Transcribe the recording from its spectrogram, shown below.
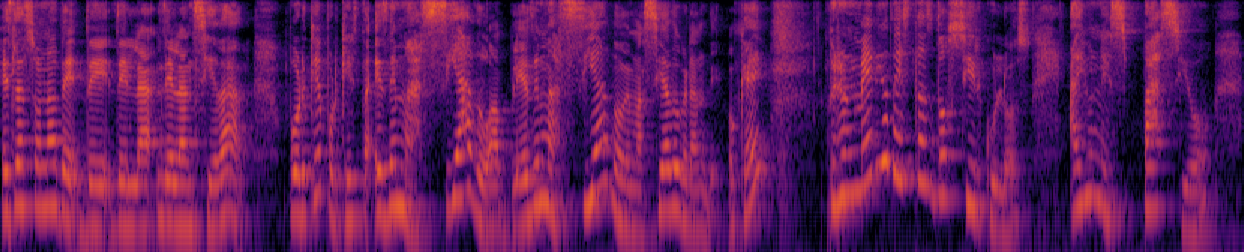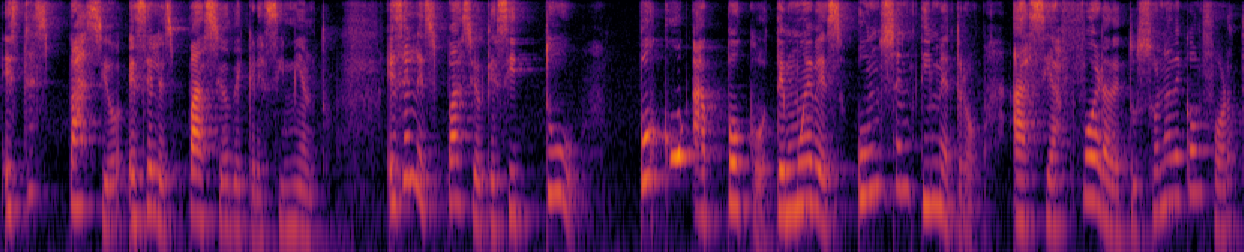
es la zona de, la, de la ansiedad. ¿Por qué? Porque esta es demasiado amplia, es demasiado, demasiado grande, ¿ok? Pero en medio de estos dos círculos hay un espacio, este espacio es el espacio de crecimiento. Es el espacio que si tú poco a poco te mueves un centímetro hacia afuera de tu zona de confort,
